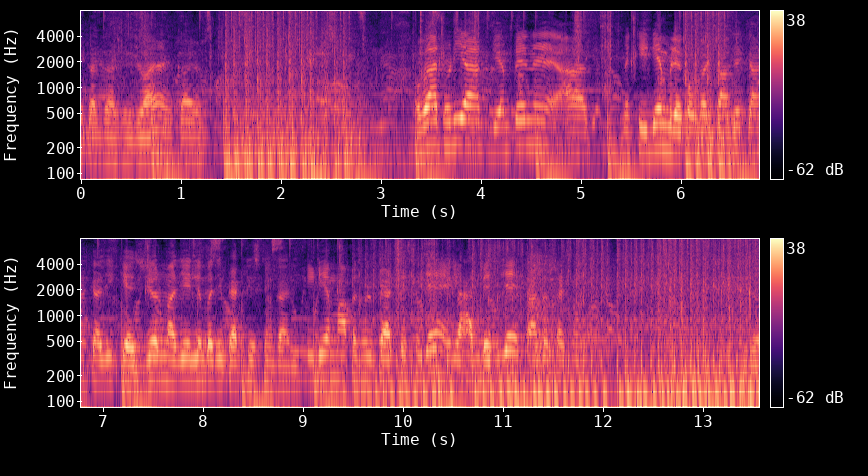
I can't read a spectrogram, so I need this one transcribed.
એક આગળ છે, જો આ કાયો. હવે આ થોડી આ ગેમ પ્લે ને આ મેં ટીડીએમ રેકોર્ડ કરી કારણ કે કારણ કે હજી કેઝ્યુઅલમાં જે એટલી બધી પ્રેક્ટિસ નહીં કરી. ટીડીએમ આપણે થોડી પ્રેક્ટિસ થઈ જાય એટલે હાથ બેસી જાય સાત સ્ટ્રાઇકમાં જો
